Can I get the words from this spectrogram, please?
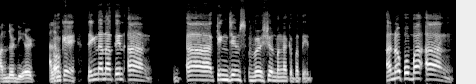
under the earth. Alam Okay, tingnan natin ang ah, King James Version mga kapatid. Ano po ba ang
